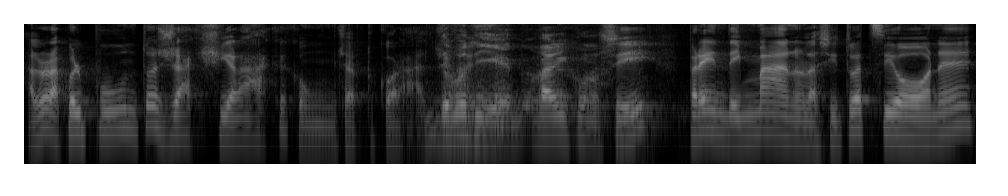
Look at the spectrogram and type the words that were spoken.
Allora a quel punto Jacques Chirac, con un certo coraggio, Devo anche, dire, va riconosciuto. sì, prende in mano la situazione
